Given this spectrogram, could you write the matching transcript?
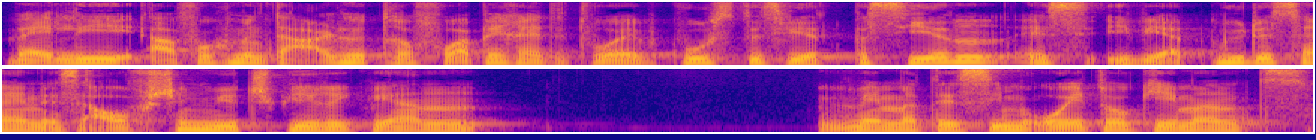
weil ich einfach mental halt darauf vorbereitet war. Ich wusste, es wird passieren, es, ich werde müde sein, es Aufstehen wird schwierig werden. Wenn man das im Alltag jemand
